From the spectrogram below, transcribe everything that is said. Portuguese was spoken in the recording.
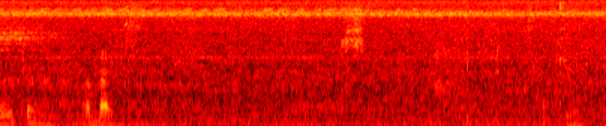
muito abate. Aqui.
